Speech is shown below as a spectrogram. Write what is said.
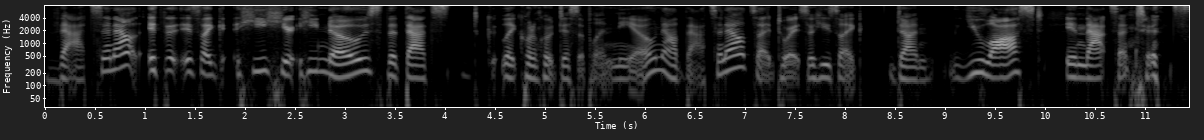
that's an out it, it's like he hear he knows that that's like quote unquote discipline neo now that's an outside toy so he's like done you lost in that sentence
